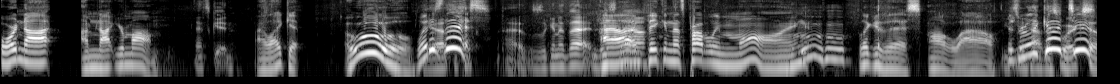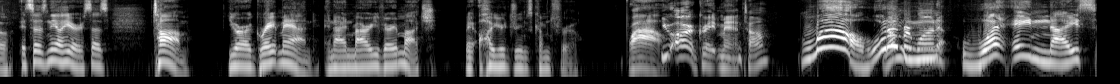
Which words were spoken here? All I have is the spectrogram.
or not. I'm not your mom. That's good. I like it. Ooh, what is Yep. this? I was looking at that just now. I'm thinking that's probably mine. Ooh. Look at this. Oh wow, it's really how this good works. too. It says Neil here. It says, Tom, you are a great man, and I admire you very much. May all your dreams come true. Wow. You are a great man, Tom. Wow, what Number a one. what a nice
